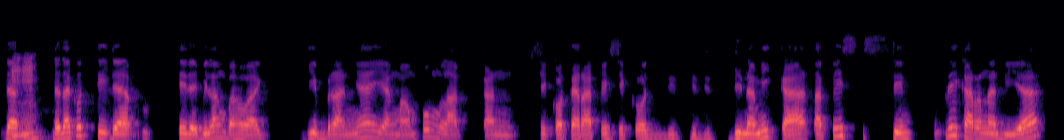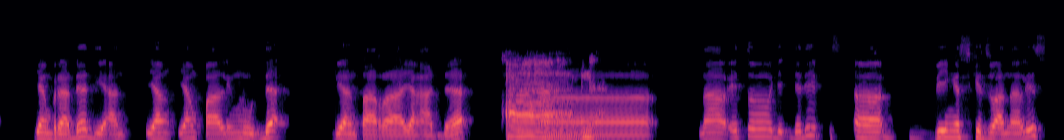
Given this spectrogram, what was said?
dan, mm, dan aku tidak tidak bilang bahwa Gibrannya yang mampu melakukan psikoterapi psikodinamika tapi simply karena dia yang berada di yang yang paling muda di antara yang ada. Ah, uh, nah itu jadi uh, being a schizoanalyst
